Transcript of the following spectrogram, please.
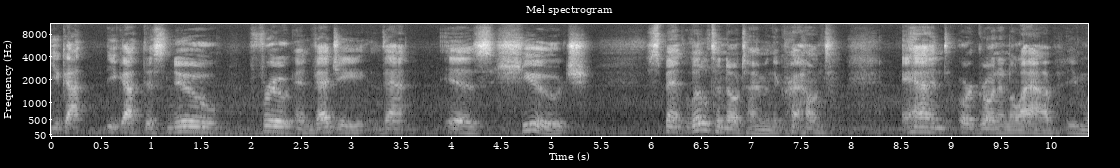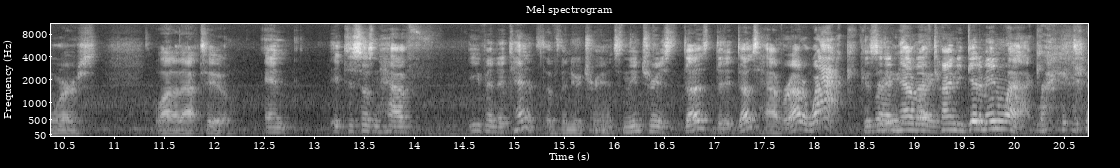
you got you got this new fruit and veggie that is huge spent little to no time in the ground and or grown in a lab even worse a lot of that too and it just doesn't have even a tenth of the nutrients and the nutrients does that it does have are out of whack because it didn't Right, have enough time to get them in whack Right.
